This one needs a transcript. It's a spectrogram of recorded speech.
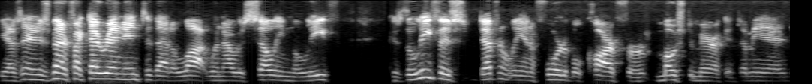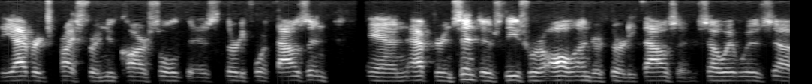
yes. And as a matter of fact, I ran into that a lot when I was selling the Leaf because the Leaf is definitely an affordable car for most Americans. I mean, the average price for a new car sold is thirty-four thousand and after incentives, these were all under 30,000. So it was uh,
